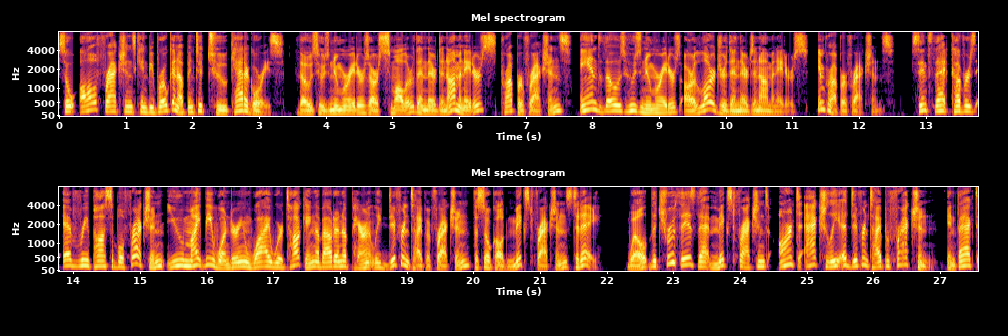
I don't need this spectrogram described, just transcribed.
So all fractions can be broken up into two categories those whose numerators are smaller than their denominators, proper fractions, and those whose numerators are larger than their denominators, improper fractions. Since that covers every possible fraction, you might be wondering why we're talking about an apparently different type of fraction, the so called mixed fractions, today. Well, the truth is that mixed fractions aren't actually a different type of fraction. In fact,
